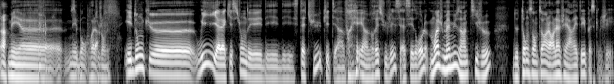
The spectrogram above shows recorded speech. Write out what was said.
Ah. Mais, euh, mais bon, voilà. Et donc, euh, oui, il y a la question des, des- des statuts qui était un vrai, un vrai sujet, c'est assez drôle. Moi, je m'amuse à un petit jeu de temps en temps. Alors là, j'ai arrêté parce que j'ai,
